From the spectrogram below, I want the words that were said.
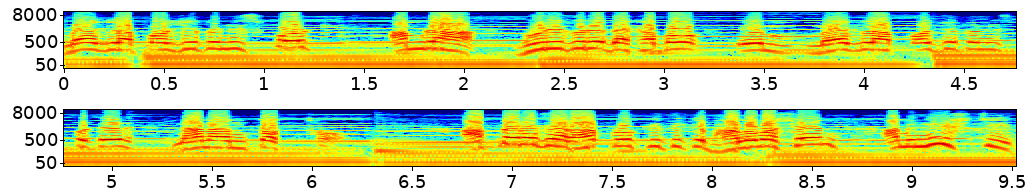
মেঘলা পর্যটন স্পট। আমরা ঘুরে ঘুরে দেখাবো এই মেঘলা পর্যটন স্পটের নানান তথ্য। আপনারা যারা প্রকৃতিকে ভালোবাসেন, আমি নিশ্চিত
